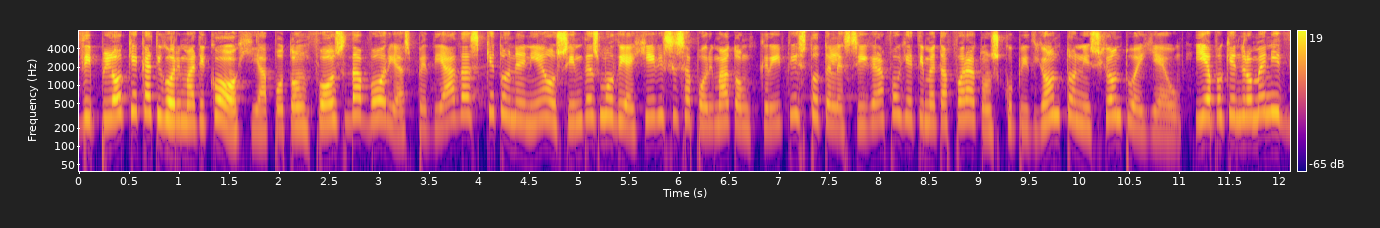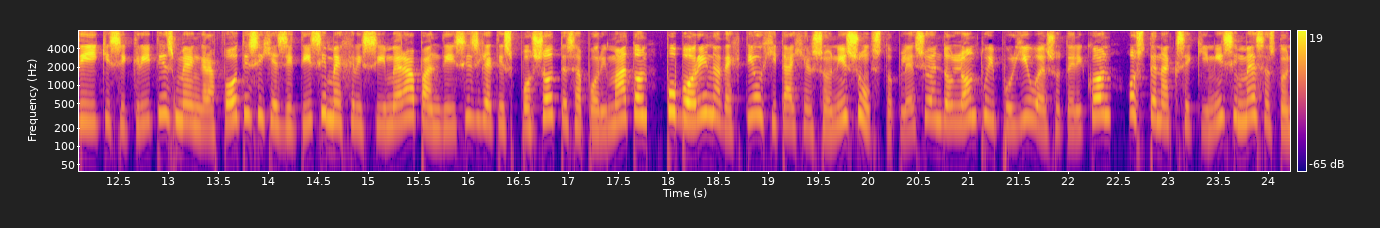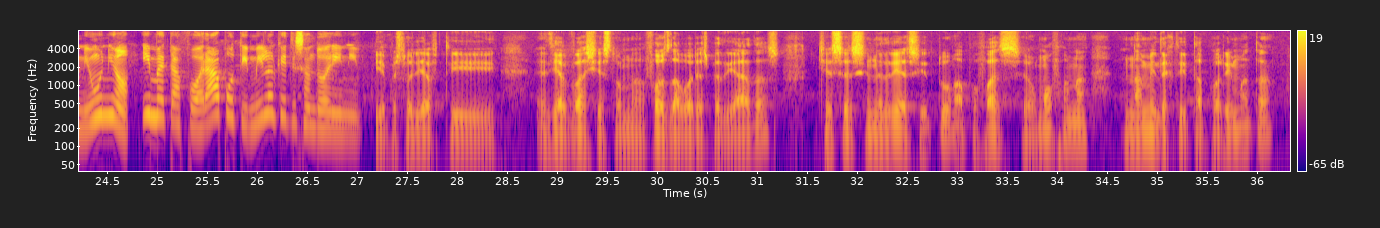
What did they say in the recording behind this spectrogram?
Διπλό και κατηγορηματικό όχι από τον Φόσδα Βόρεια Παιδιάδα και τον ενιαίο σύνδεσμο διαχείρισης απορριμμάτων Κρήτη στο τελεσίγραφο για τη μεταφορά των σκουπιδιών των νησιών του Αιγαίου. Η αποκεντρωμένη διοίκηση Κρήτης με εγγραφό της είχε ζητήσει μέχρι σήμερα απαντήσεις για τις ποσότητες απορριμμάτων που μπορεί να δεχτεί ο Χιτά Χερσονήσου στο πλαίσιο εντολών του Υπουργείου Εσωτερικών, ώστε να ξεκινήσει μέσα στον Ιούνιο η μεταφορά από τη Μήλο και τη Σαντορίνη. Η επιστολή αυτή διαβάσει στον Φως Δαβόρειας Παιδιάδας και σε συνεδρίασή του αποφάσισε ομόφωνα να μην δεχτεί τα απορρίμματα ε,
